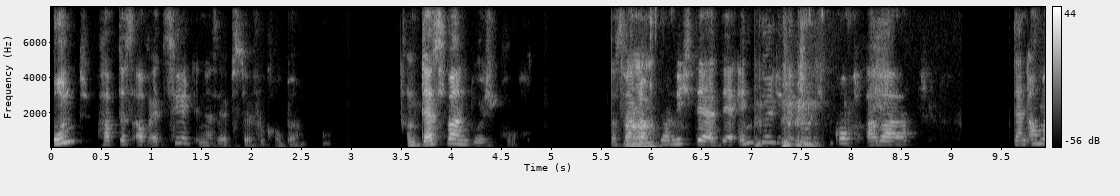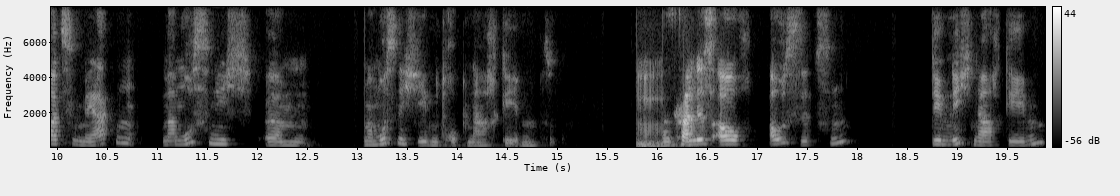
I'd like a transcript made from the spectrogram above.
Und habe das auch erzählt in der Selbsthilfegruppe. Und das war ein Durchbruch. Das war, ja. noch nicht der, der endgültige Durchbruch, aber dann auch mal zu merken, man muss nicht, ähm, man muss nicht jedem Druck nachgeben. Mhm. Man kann es auch aussitzen, dem nicht nachgeben.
